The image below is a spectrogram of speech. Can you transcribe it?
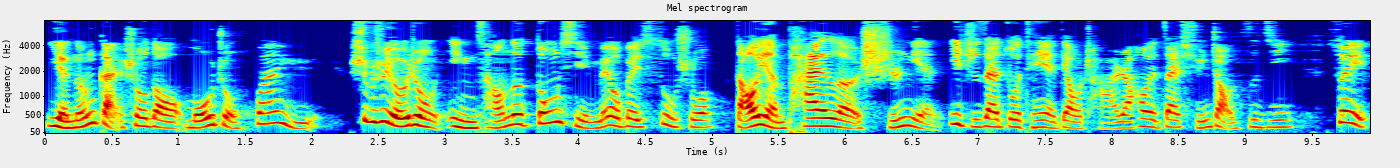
也能感受到某种欢愉，是不是有一种隐藏的东西没有被诉说？导演拍了十年，一直在做田野调查，然后也在寻找资金，所以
